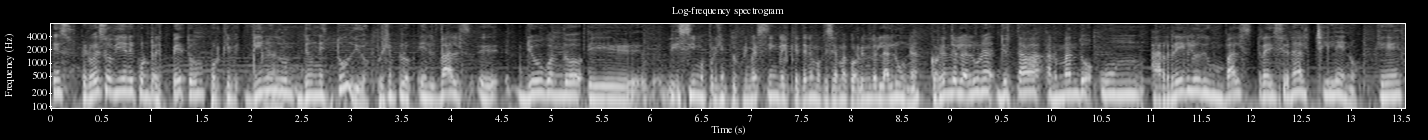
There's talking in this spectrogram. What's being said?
eso, pero eso viene con respeto porque viene de, un, estudio. Por ejemplo, el vals, eh, yo cuando eh, hicimos, por ejemplo, el primer single que tenemos que se llama Corriendo en la Luna, Corriendo en la Luna, yo estaba armando un arreglo de un vals tradicional chileno, que es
